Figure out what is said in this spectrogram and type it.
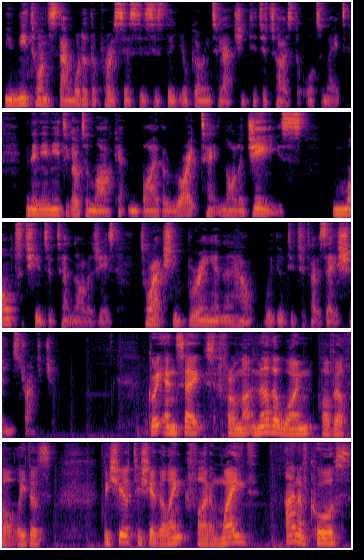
You need to understand what are the processes is that you're going to actually digitize to automate. And then you need to go to market and buy the right technologies, multitudes of technologies to actually bring in and help with your digitization strategy. Great insights from another one of our thought leaders. Be sure to share the link far and wide. And of course,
